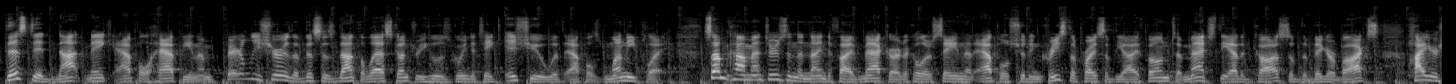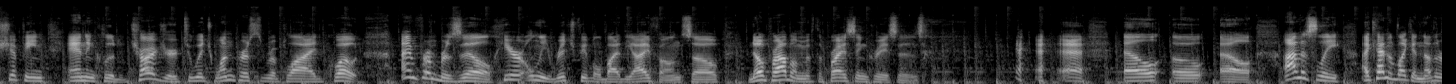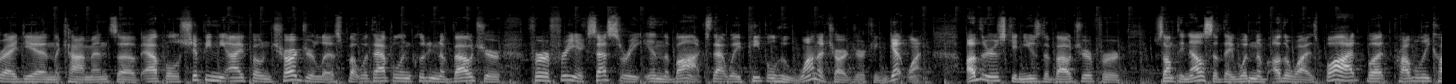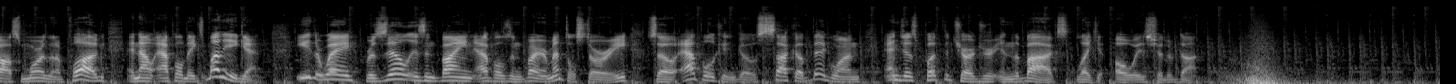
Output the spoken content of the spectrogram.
This did not make Apple happy, and I'm fairly sure that this is not the last country who is going to take issue with Apple's money play. Some commenters in the 9to5Mac article are saying that Apple should increase the price of the iPhone to match the added cost of the bigger box, higher shipping, and included charger, to which one person replied, quote, I'm from Brazil. Here only rich people buy the iPhone, so no problem if the price increases. LOL. Honestly, I kind of like another idea in the comments of Apple shipping the iPhone charger list, but with Apple including a voucher for a free accessory in the box. That way, people who want a charger can get one. Others can use the voucher for something else that they wouldn't have otherwise bought, but probably costs more than a plug, and now Apple makes money again. Either way, Brazil isn't buying Apple's environmental story, so Apple can go suck a big one and just put the charger in the box like it always should have done.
